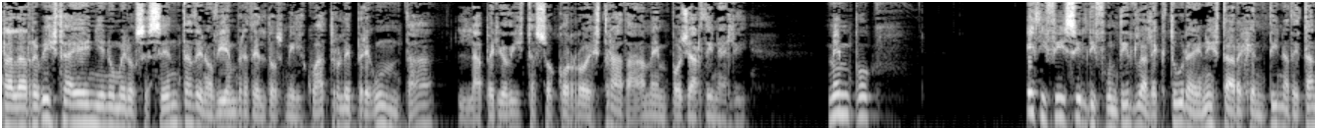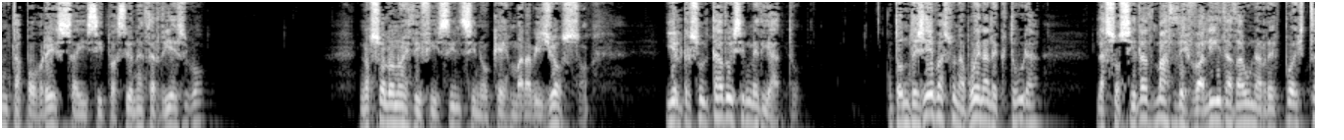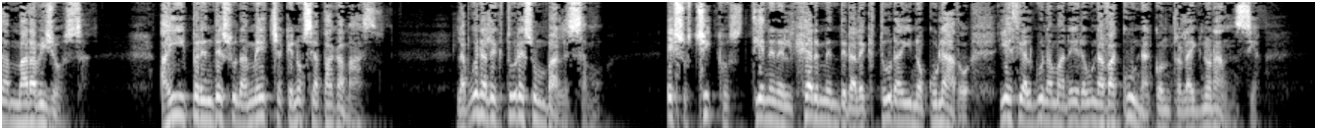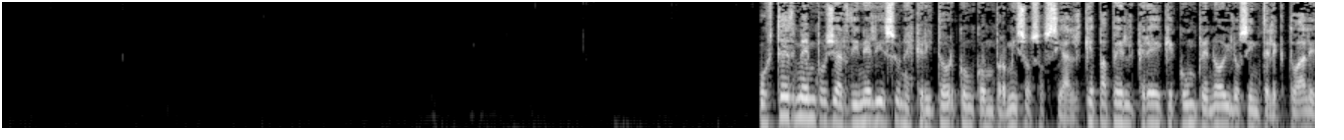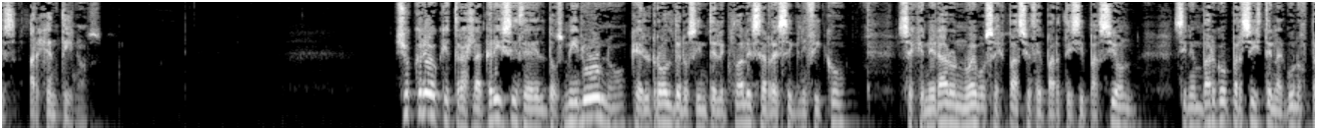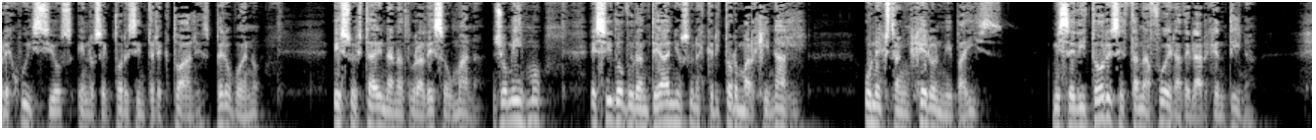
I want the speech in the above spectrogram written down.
Para la revista número 60 de noviembre del 2004 le pregunta la periodista Socorro Estrada a Mempo Giardinelli. Mempo, ¿es difícil difundir la lectura en esta Argentina de tanta pobreza y situaciones de riesgo? No solo no es difícil, sino que es maravilloso. Y el resultado es inmediato. Donde llevas una buena lectura, la sociedad más desvalida da una respuesta maravillosa. Ahí prendes una mecha que no se apaga más. La buena lectura es un bálsamo. Esos chicos tienen el germen de la lectura inoculado y es de alguna manera una vacuna contra la ignorancia. Usted, Mempo Giardinelli, es un escritor con compromiso social. ¿Qué papel cree que cumplen hoy los intelectuales argentinos? Yo creo que tras la crisis del 2001, que el rol de los intelectuales se resignificó, se generaron nuevos espacios de participación, sin embargo persisten algunos prejuicios en los sectores intelectuales, pero bueno, eso está en la naturaleza humana. Yo mismo he sido durante años un escritor marginal, un extranjero en mi país. Mis editores están afuera de la Argentina.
